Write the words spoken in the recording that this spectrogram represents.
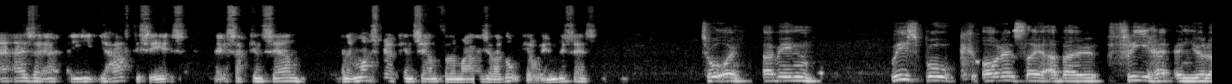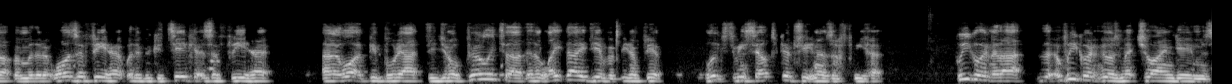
as you have to say, it's it's a concern, and it must be a concern for the manager. I don't care what anybody says. Totally. I mean, we spoke honestly about free hit in Europe and whether it was a free hit, whether we could take it as a free hit. And a lot of people reacted, you know, poorly to that. They didn't like the idea of it being a free hit. It looks to me Celtic are treating it as a free hit we go into that, if we go into those Midtjylland games,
